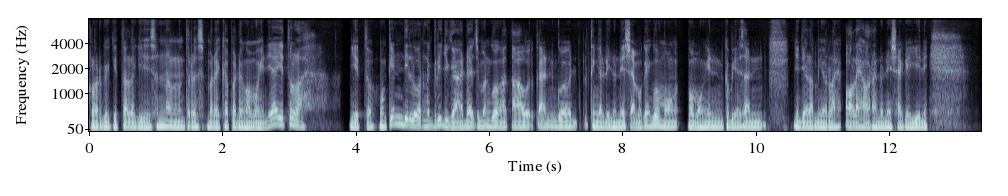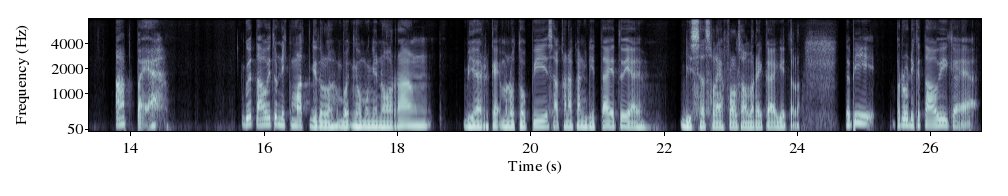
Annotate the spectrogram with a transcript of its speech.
keluarga kita lagi seneng terus mereka pada ngomongin ya itulah gitu. Mungkin di luar negeri juga ada cuman gue nggak tahu kan gue tinggal di Indonesia makanya gue mau ngomongin kebiasaan yang dialami oleh oleh orang Indonesia kayak gini. Apa ya? Gue tahu itu nikmat gitu loh buat ngomongin orang biar kayak menutupi seakan-akan kita itu ya bisa selevel sama mereka gitu loh. Tapi perlu diketahui kayak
